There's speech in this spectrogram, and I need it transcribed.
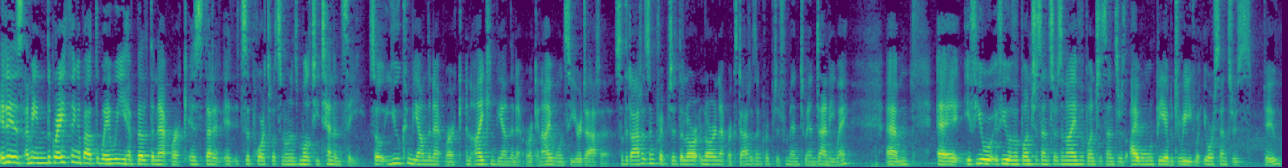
It is. I mean, the great thing about the way we have built the network is that it, it supports what's known as multi tenancy. So you can be on the network and I can be on the network and I won't see your data. So the data is encrypted, the LoRa network's data is encrypted from end to end anyway. Um, uh, if, you, if you have a bunch of sensors and I have a bunch of sensors, I won't be able to read what your sensors do.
